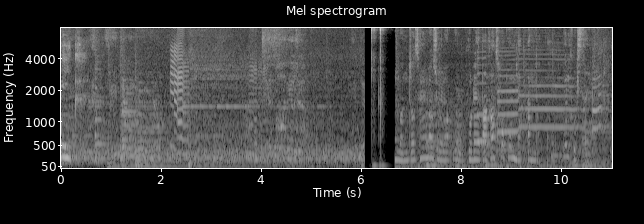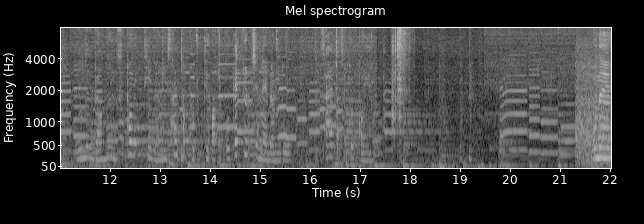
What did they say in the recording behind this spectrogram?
에이크. 먼저 삶아주려고 물에다가 소금 약간 넣고 끓이고 있어요. 오늘 면은 스파게티 면이 살짝 부족해가지고 페투치네 면도 살짝 섞을 거예요. 오늘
